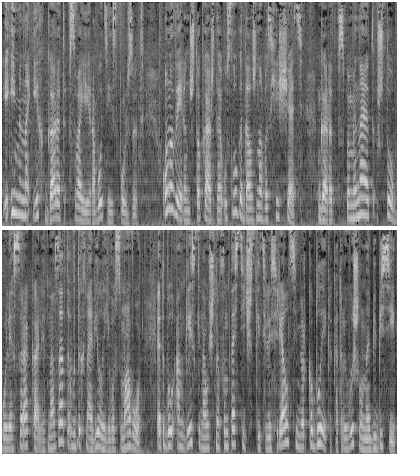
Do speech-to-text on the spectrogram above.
И именно их Гаррет в своей работе использует. Он уверен, что каждая услуга должна восхищать. Гаррет вспоминает, что более 40 лет назад вдохновило его самого. Это был английский научно-фантастический телесериал «Семерка Блейка», который вышел на BBC.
